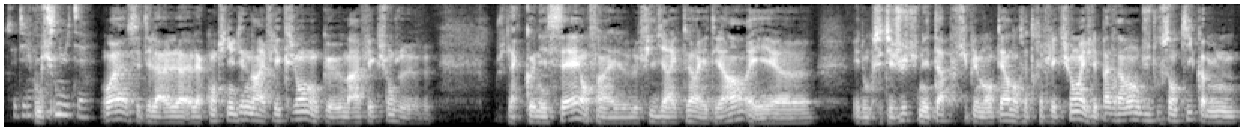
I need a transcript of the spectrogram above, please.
C'était une continuité. Ouais, c'était la, la, la, continuité de ma réflexion. Donc euh, ma réflexion, je, je la connaissais. Enfin, le fil directeur était là, et euh, et donc c'était juste une étape supplémentaire dans cette réflexion. Et je l'ai pas vraiment du tout senti comme une.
